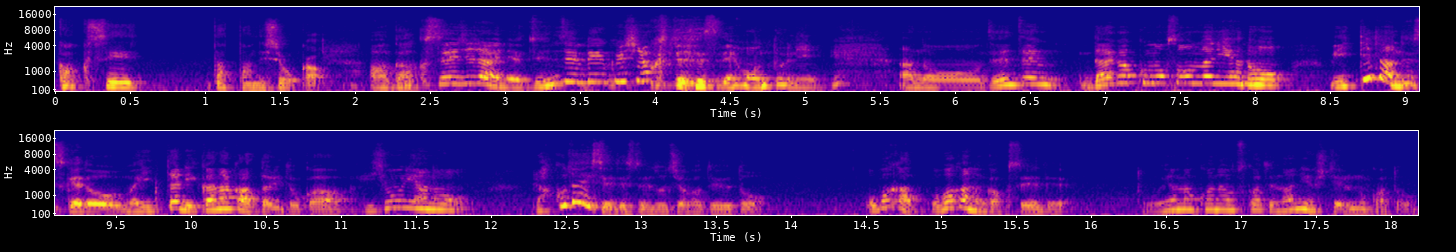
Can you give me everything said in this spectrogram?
学生だったんでしょうか？あ学生時代ね全然勉強しなくてですね 本当に。あの全然大学もそんなにあの行ってたんですけど、まあ、行ったり行かなかったりとか非常にあの落第生ですねどちらかというと。おバカおバカな学生で。親の金を使って何をしてるのかと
